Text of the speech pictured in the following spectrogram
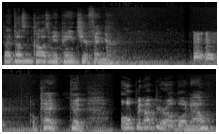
That doesn't cause any pain to your finger. Mm-mm. Okay, good. Open up your elbow now.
